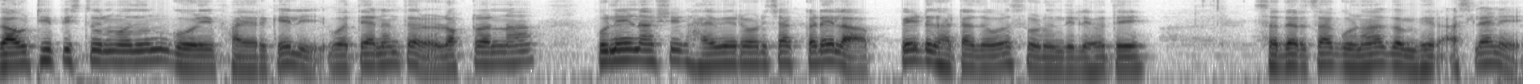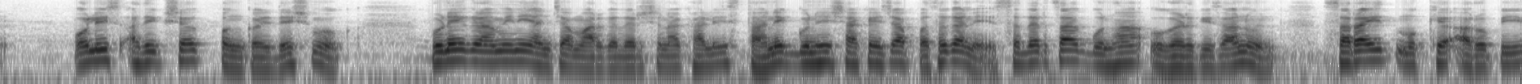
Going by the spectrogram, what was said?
गावठी पिस्तूलमधून गोळी फायर केली व त्यानंतर डॉक्टरांना पुणे नाशिक हायवे रोडच्या कडेला पेटघाटाजवळ सोडून दिले होते. सदरचा गुन्हा गंभीर असल्याने पोलीस अधीक्षक पंकज देशमुख पुणे ग्रामीण यांच्या मार्गदर्शनाखाली स्थानिक गुन्हे शाखेच्या पथकाने सदरचा गुन्हा उघडकीस आणून सराईत मुख्य आरोपी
